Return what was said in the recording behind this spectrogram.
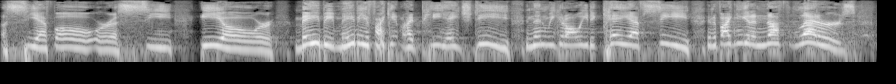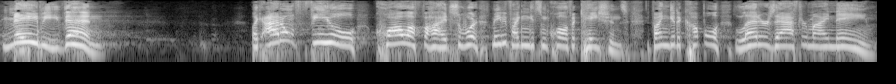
a CFO or a CEO, or maybe, maybe if I get my PhD and then we could all eat at KFC, and if I can get enough letters, maybe then. Like, I don't feel qualified, so what, maybe if I can get some qualifications, if I can get a couple letters after my name,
